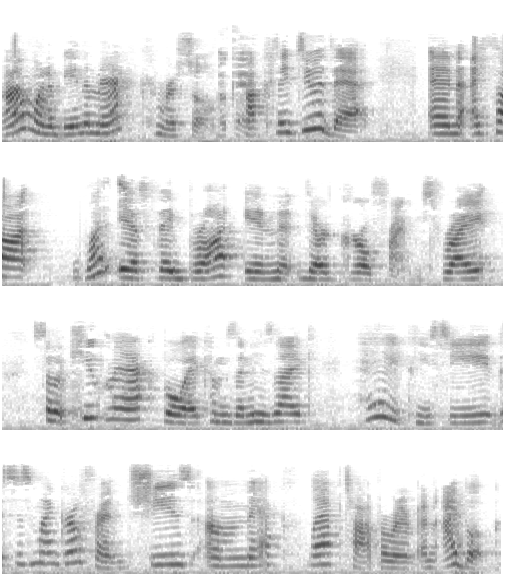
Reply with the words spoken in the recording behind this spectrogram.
I want to be in a Mac commercial. Okay. How could I do that? And I thought, what if they brought in their girlfriends, right? So a cute Mac boy comes in. He's like, "Hey, PC, this is my girlfriend. She's a Mac laptop or whatever, an iBook.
